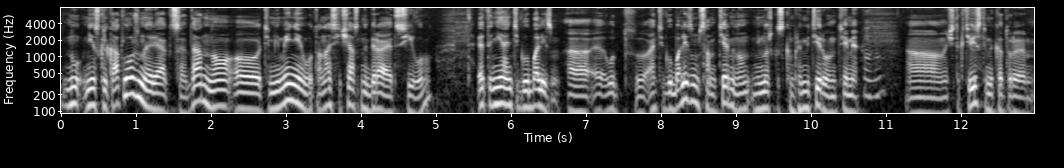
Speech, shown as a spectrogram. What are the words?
ну, несколько отложенная реакция, да, но, э, тем не менее, вот она сейчас набирает силу. Это не антиглобализм. Вот антиглобализм, сам термин, он немножко скомпрометирован теми угу. значит, активистами, которые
